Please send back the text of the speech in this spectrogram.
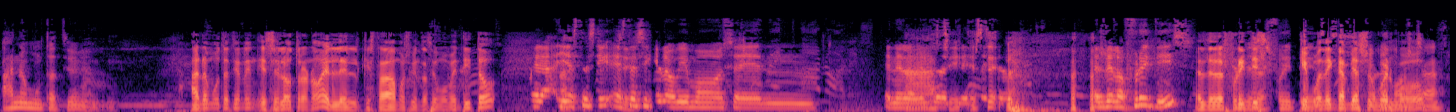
Ah, Mutación. Ano ah, Mutación es el otro, ¿no? El, que estábamos viendo hace un momentito. y este sí, este sí que lo vimos en en el ah, sí. este... El de los fruitis. El de los fruitis, que pueden cambiar su cuerpo.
